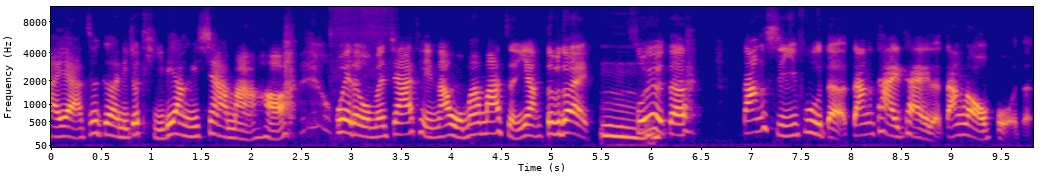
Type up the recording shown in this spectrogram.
哎呀，这个你就体谅一下嘛，哈，为了我们家庭，然后我妈妈怎样，对不对？嗯，所有的当媳妇的、当太太的、当老婆的，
